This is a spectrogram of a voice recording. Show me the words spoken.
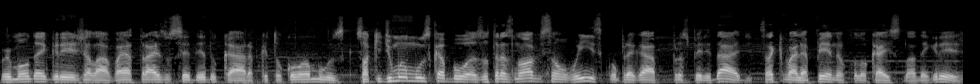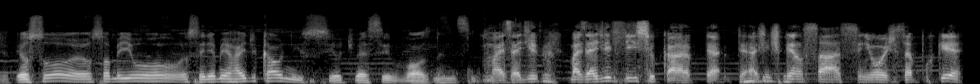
o irmão da igreja lá vai atrás do CD do cara, porque tocou uma música. Só que de uma música boa, as outras nove são ruins, que vão pregar prosperidade. Será que vale a pena eu colocar isso lá na igreja? Eu sou, eu sou meio, eu seria meio radical nisso, se eu tivesse voz, né, nesse sentido. Mas é, mas é difícil, cara, a gente pensar assim hoje, sabe por quê?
